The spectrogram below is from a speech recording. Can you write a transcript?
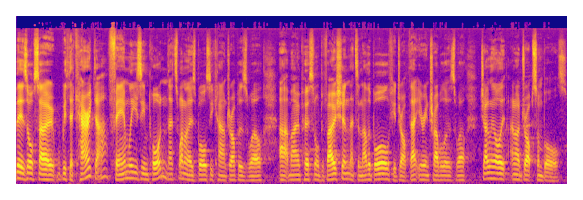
there's also with the character, family is important. That's one of those balls you can't drop as well. Uh, my own personal devotion, that's another ball. If you drop that, you're in trouble as well. Juggling all, and I dropped some balls.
